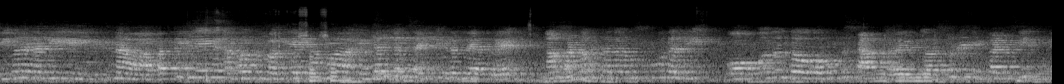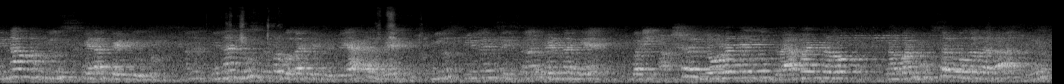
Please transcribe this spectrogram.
ಜೀವನದಲ್ಲಿ ಪತ್ರಿಕೆ ಅನ್ನೋದ್ರ ಬಗ್ಗೆ ನಮ್ಮ ಇಂಟೆಲಿಜೆನ್ಸ್ ಹೆಂಗೆ ಇರುತ್ತೆ ಅಂದ್ರೆ ನಾವು ಸಣ್ಣ ಸ್ಕೂಲಲ್ಲಿ ಒಂದೊಂದು ಸ್ಟೂಡೆಂಟ್ ಕಳಿಸಿ ದಿನ ಒಂದು ನ್ಯೂಸ್ ಹೇಳಕ್ ಹೇಳ್ತಿದ್ರು ದಿನ ನ್ಯೂಸ್ ಪೇಪರ್ ಓದಕ್ ಹೇಳ್ತಿದ್ರು ಯಾಕಂದ್ರೆ ನ್ಯೂಸ್ ಫ್ರೀಕ್ವೆನ್ಸಿ ಸರ್ ಬರೀ ಅಕ್ಷರ ಜೋಡಣೆದು ಗ್ರಾಮರ್ಗಳು ನಾವು ಬರೀ ಬುಕ್ಸ್ ಓದೋದಲ್ಲ ನ್ಯೂಸ್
